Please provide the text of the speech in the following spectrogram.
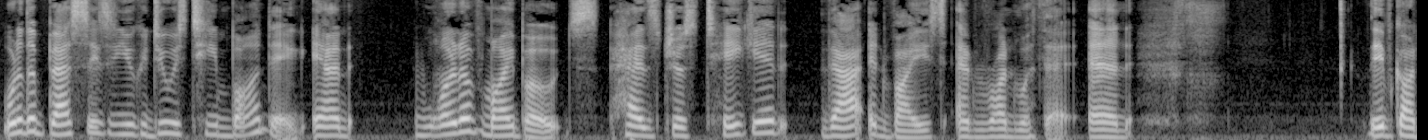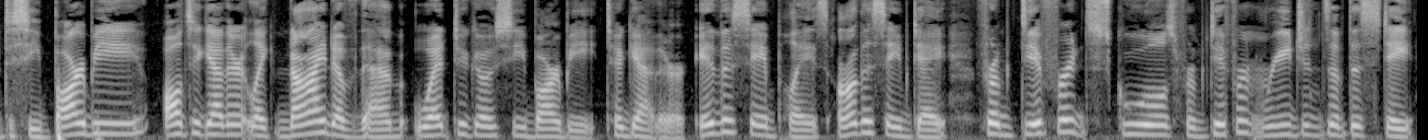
one of the best things that you could do is team bonding. And one of my boats has just taken that advice and run with it. And They've gone to see Barbie all together. Like nine of them went to go see Barbie together in the same place on the same day from different schools, from different regions of the state.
